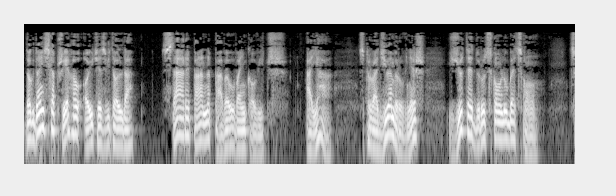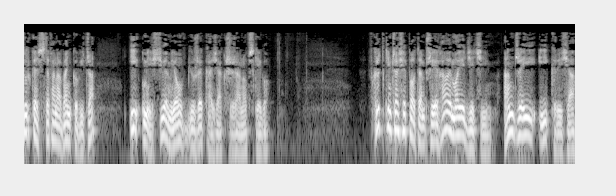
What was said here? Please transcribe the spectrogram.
Do Gdańska przyjechał ojciec Witolda, stary pan Paweł Wańkowicz, a ja sprowadziłem również Ziutę Drucką Lubecką, córkę Stefana Wańkowicza i umieściłem ją w biurze Kazia Krzyżanowskiego. W krótkim czasie potem przyjechały moje dzieci, Andrzej i Krysia,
